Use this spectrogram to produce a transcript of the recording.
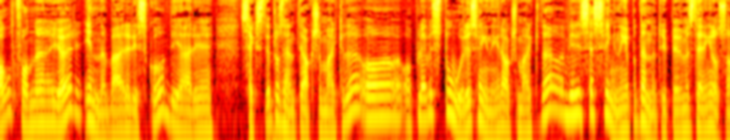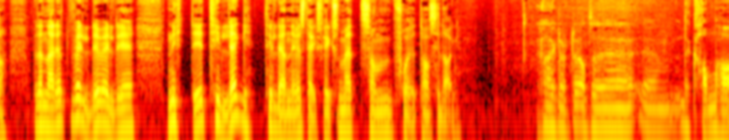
Alt fondet gjør, innebærer risiko. De er i 60% i aksjemarkedet og opplever store svingninger i aksjemarkedet. og Vi vil se svingninger på denne type investeringer også. Men den er et veldig, veldig nyttig tillegg til den investeringsvirksomhet som foretas i dag. Ja, det er klart at eh, det kan ha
